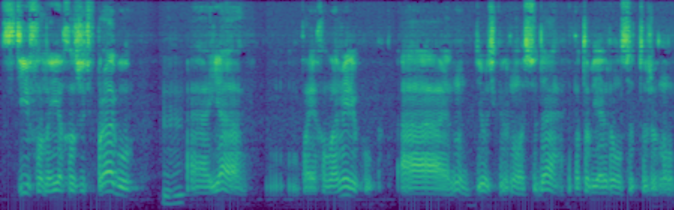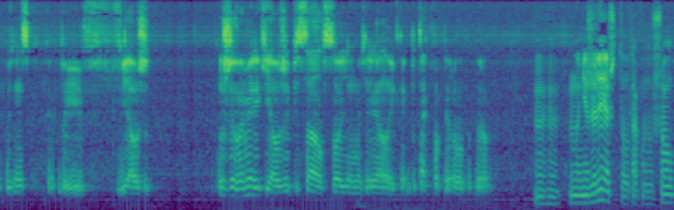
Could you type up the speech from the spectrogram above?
Стив, он уехал жить в Прагу, uh-huh. а я поехал в Америку, а ну, девочка вернулась сюда, и потом я вернулся тоже в Новокузнецк. Как бы, и я уже уже в Америке я уже писал сольный материал, и как бы так по первому, по первому. Угу. Ну, не жалеешь, что вот так вот ушел?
